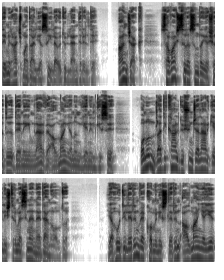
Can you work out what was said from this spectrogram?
Demirhaç madalyasıyla ödüllendirildi. Ancak savaş sırasında yaşadığı deneyimler ve Almanya'nın yenilgisi onun radikal düşünceler geliştirmesine neden oldu. Yahudilerin ve komünistlerin Almanya'yı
